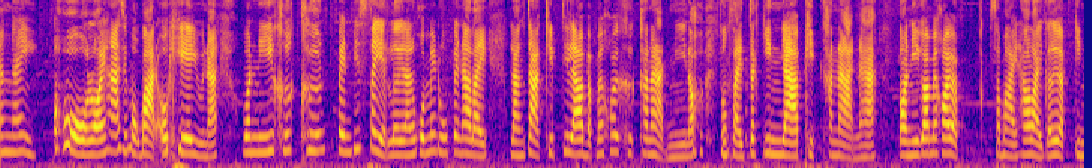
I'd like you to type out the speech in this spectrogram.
ยังไง โอ้โหร้อยห้าสิบหกบาท โอเคอยู่นะ วันนี้คึกคืนเป็นพิเศษเลยนะ ทุกคนไม่รู้เป็นอะไร หลังจากคลิปที่แล้วแบบไม่ค่อยคึกขนาดนี้เนาะ สงสัยจะกินยาผิดขนาดนะคะ ตอนนี้ก็ไม่ค่อยแบบสบายเท่าไหร่ก็เลยแบบกิน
